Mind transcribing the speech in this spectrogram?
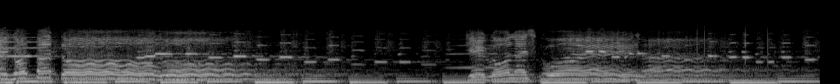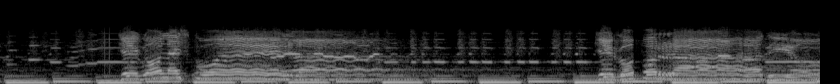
Llegó para todo, llegó la escuela, llegó la escuela, llegó por radio.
